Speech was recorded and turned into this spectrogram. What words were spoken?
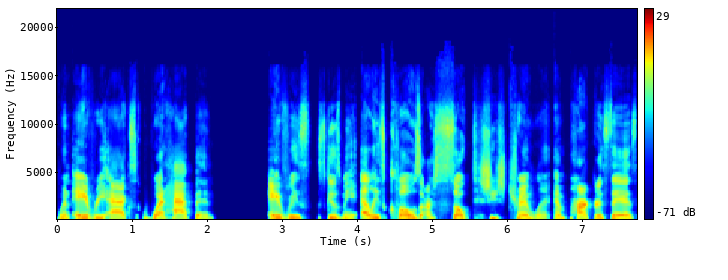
When avery asks what happened avery's excuse me ellie's clothes are soaked. She's trembling. And parker says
